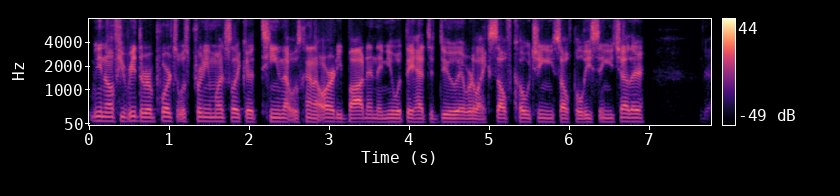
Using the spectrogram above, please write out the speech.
you know, if you read the reports, it was pretty much like a team that was kind of already bought in. They knew what they had to do. They were like self coaching, self policing each other. Yeah.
